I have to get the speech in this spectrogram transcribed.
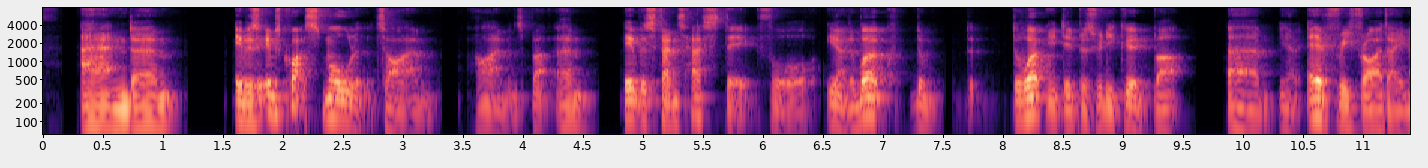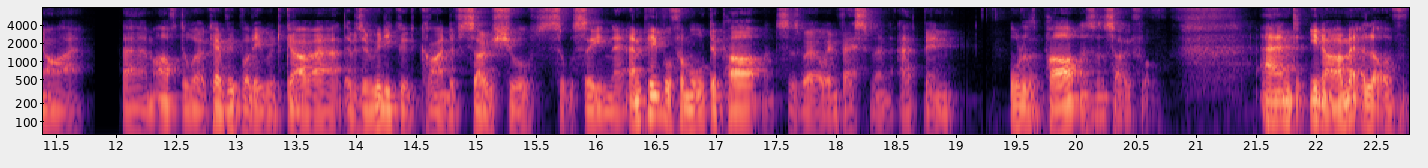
and um, it was it was quite small at the time, Hymans, but um, it was fantastic for you know the work the the work you did was really good. But um, you know every Friday night um, after work, everybody would go out. There was a really good kind of social sort of scene there, and people from all departments as well, investment, admin, all of the partners and so forth. And you know, I met a lot of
